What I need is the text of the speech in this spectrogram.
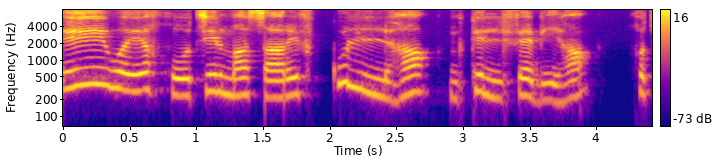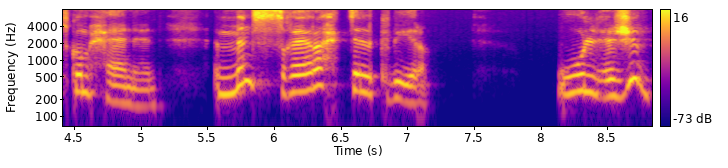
إيوا يا خوتي المصاريف كلها مكلفة بها خوتكم حنان. من الصغيرة حتى الكبيرة. والعجب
